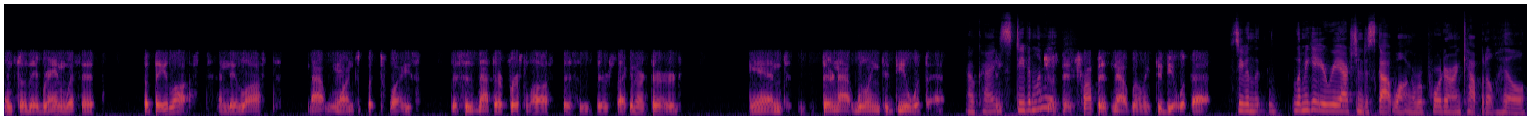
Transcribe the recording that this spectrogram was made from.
and so they ran with it, but they lost, and they lost not once but twice. This is not their first loss. This is their second or third, and they're not willing to deal with that. Okay, and Stephen, let me. Just as Trump is not willing to deal with that. Stephen, let me get your reaction to Scott Wong, a reporter on Capitol Hill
